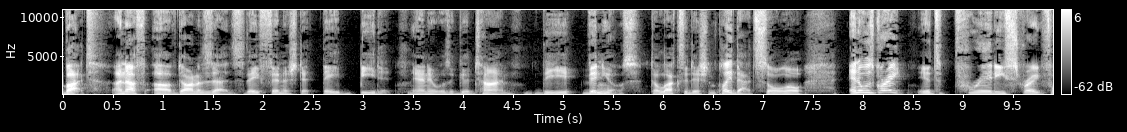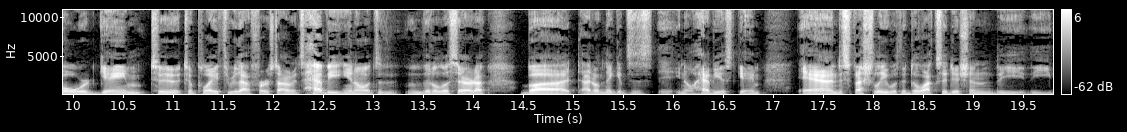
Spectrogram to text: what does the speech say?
But enough of Dawn of Zeds. They finished it. They beat it, and it was a good time. The Vinhos Deluxe Edition played that solo, and it was great. It's a pretty straightforward game to to play through that first time. It's heavy, you know, it's a Vital Lacerda, but I don't think it's his you know heaviest game. And especially with the Deluxe Edition, the the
